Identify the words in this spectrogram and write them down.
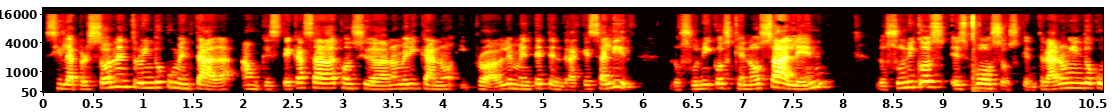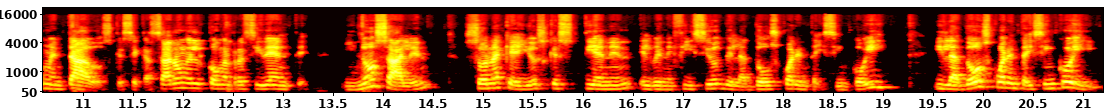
Si la persona entró indocumentada, aunque esté casada con ciudadano americano, y probablemente tendrá que salir. Los únicos que no salen, los únicos esposos que entraron indocumentados, que se casaron con el residente y no salen, son aquellos que tienen el beneficio de la 245i. Y la 245i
